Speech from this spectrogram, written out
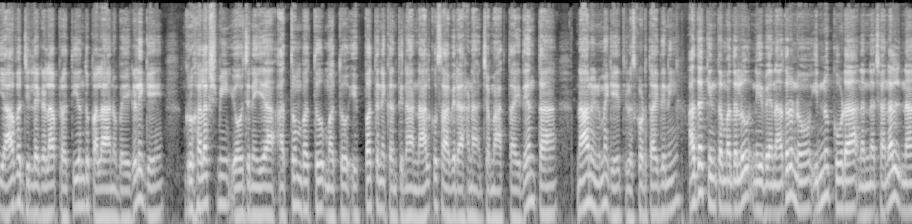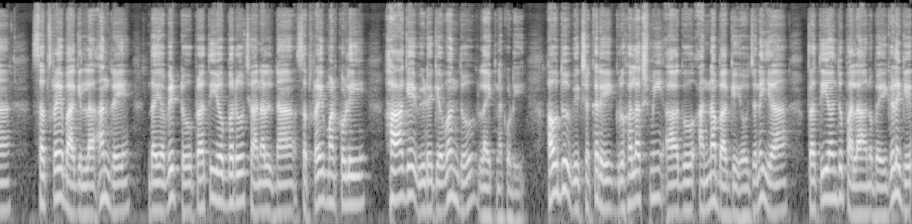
ಯಾವ ಜಿಲ್ಲೆಗಳ ಪ್ರತಿಯೊಂದು ಫಲಾನುಭವಿಗಳಿಗೆ ಗೃಹಲಕ್ಷ್ಮಿ ಯೋಜನೆಯ ಹತ್ತೊಂಬತ್ತು ಮತ್ತು ಇಪ್ಪತ್ತನೇ ಕಂತಿನ ನಾಲ್ಕು ಸಾವಿರ ಹಣ ಜಮಾ ಆಗ್ತಾ ಇದೆ ಅಂತ ನಾನು ನಿಮಗೆ ತಿಳಿಸ್ಕೊಡ್ತಾ ಇದ್ದೀನಿ. ಅದಕ್ಕಿಂತ ಮೊದಲು ನೀವೇನಾದ್ರೂ ಇನ್ನೂ ಕೂಡ ನನ್ನ ಚಾನಲ್ನ ಸಬ್ಸ್ಕ್ರೈಬ್ ಆಗಿಲ್ಲ ಅಂದರೆ ದಯವಿಟ್ಟು ಪ್ರತಿಯೊಬ್ಬರು ಚಾನಲ್ನ ಸಬ್ಸ್ಕ್ರೈಬ್ ಮಾಡ್ಕೊಳ್ಳಿ, ಹಾಗೆ ವಿಡಿಯೋಗೆ ಒಂದು ಲೈಕ್ನ ಕೊಡಿ. ಹೌದು ವೀಕ್ಷಕರೇ, ಗೃಹಲಕ್ಷ್ಮಿ ಹಾಗೂ ಅನ್ನಭಾಗ್ಯ ಯೋಜನೆಯ ಪ್ರತಿಯೊಂದು ಫಲಾನುಭವಿಗಳಿಗೆ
